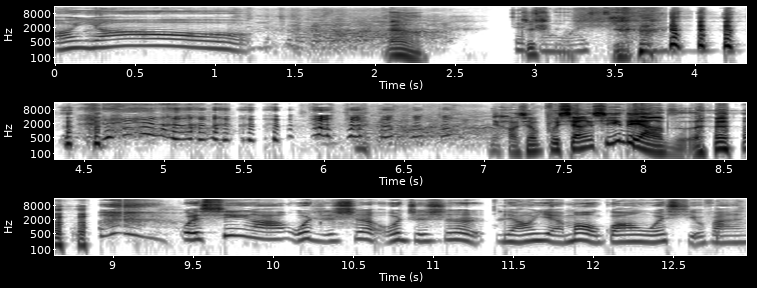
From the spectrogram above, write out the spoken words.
哦哟，嗯，就是我 你好像不相信的样子。我信啊，我只是我只是两眼冒光，我喜欢。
